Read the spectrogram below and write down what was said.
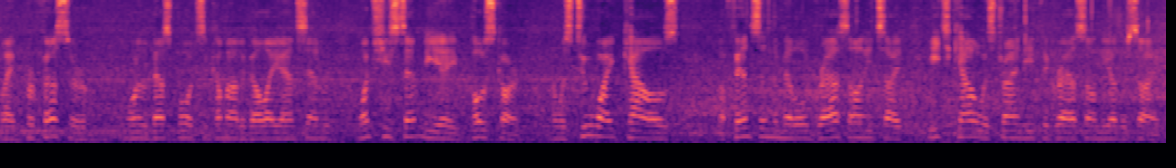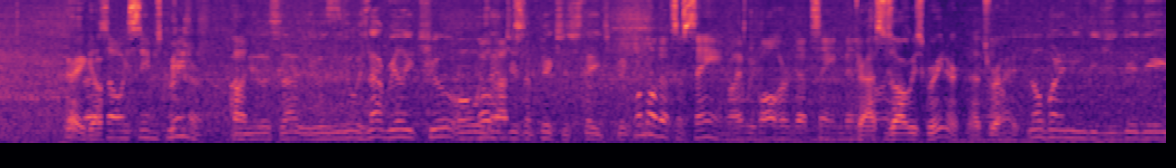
my professor, one of the best poets to come out of LA, Ann Stanford, once she sent me a postcard. And it was two white cows, a fence in the middle, grass on each side. Each cow was trying to eat the grass on the other side. There you go. Grass always seems greener. But, On the other side, was, was that really true, or was No, that just a picture, stage picture? well, no, that's a saying, right? We've all heard that saying many Grass times. is always greener. That's right. No, but I mean, did you did, they,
